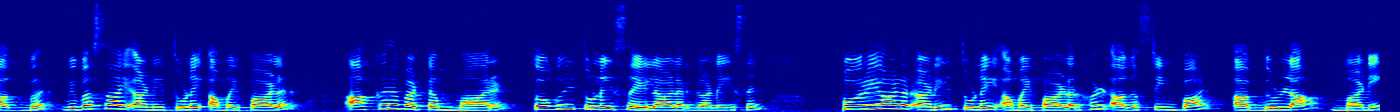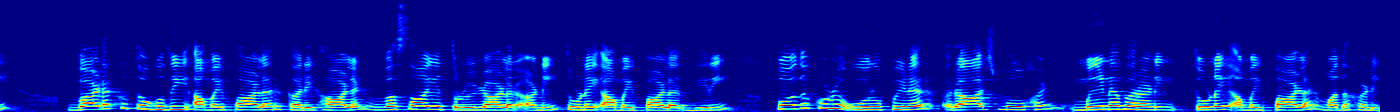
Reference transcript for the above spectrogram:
அக்பர் விவசாய அணி துணை அமைப்பாளர் அக்கரவட்டம் மாறன் தொகுதி துணை செயலாளர் கணேசன் பொறியாளர் அணி துணை அமைப்பாளர்கள் அகஸ்டின் பால் அப்துல்லா மணி வடக்கு தொகுதி அமைப்பாளர் கரிகாலன் விவசாய தொழிலாளர் அணி துணை அமைப்பாளர் கிரி பொதுக்குழு உறுப்பினர் ராஜ்மோகன் மீனவர் அணி துணை அமைப்பாளர் மதகடி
